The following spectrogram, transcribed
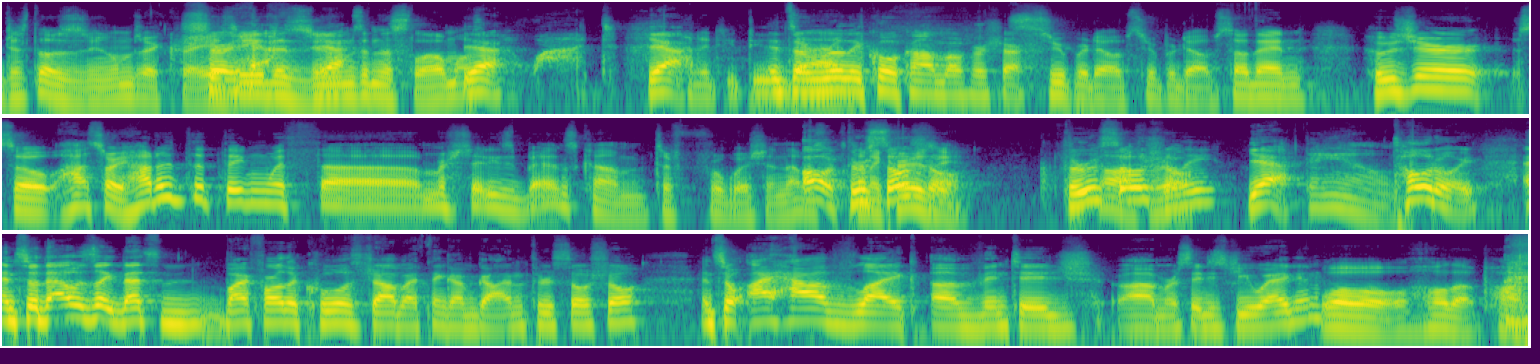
just those zooms are crazy. Sure, the zooms and the slow mo. Yeah. What? Yeah, How did you do that? it's that? a really cool combo for sure. Super dope, super dope. So then, who's your? So how, sorry, how did the thing with uh, Mercedes Benz come to fruition? That was Oh, through social. Crazy. Through Oh, social. really? Yeah. Damn. Totally. And so that was like that's by far the coolest job I think I've gotten through social. And so I have like a vintage uh, Mercedes G wagon. Whoa, whoa, hold up, pause.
